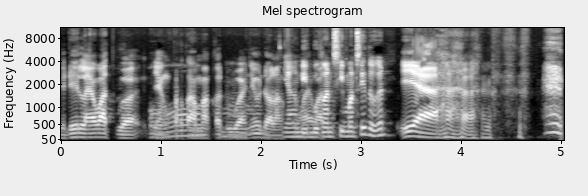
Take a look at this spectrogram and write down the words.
Jadi lewat gua yang Oh. pertama keduanya udah langsung Yang di lewat. bukan Siemens itu kan? Iya.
